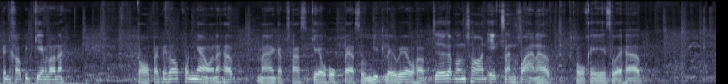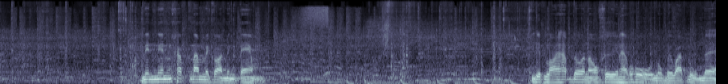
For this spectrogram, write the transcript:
เป็นเขาปิดเกมแล้วนะ ต่อไปเป็นรอบคนเหงานะครับ มากับชาร์จสเกล 680 บิตเลเวลครับ เจอกับน้องชอน X สันขวานครับ โอเค สวยครับ เน้นๆครับนำไปก่อนหนึ่งแต้ม เรียบร้อยครับ โดนเอาคืนครับ โอ้โห ลงไปวัดหลุมเลย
